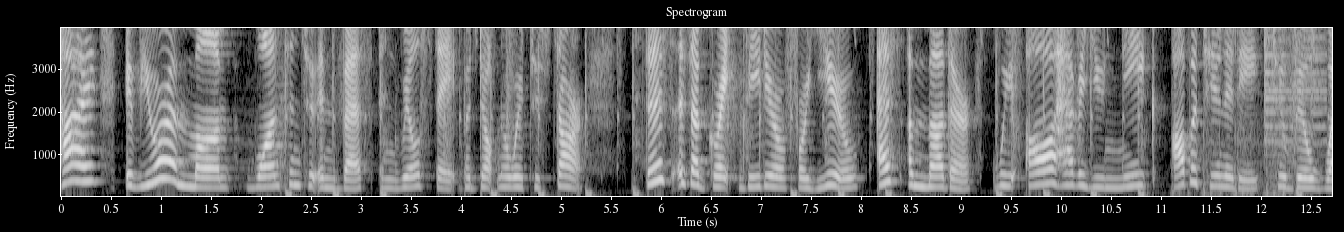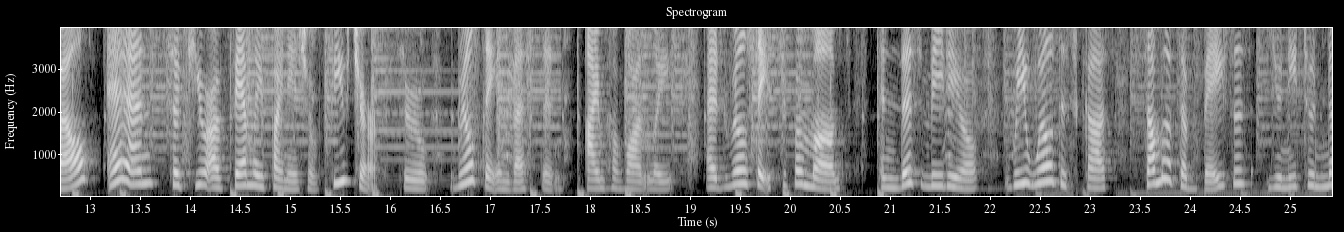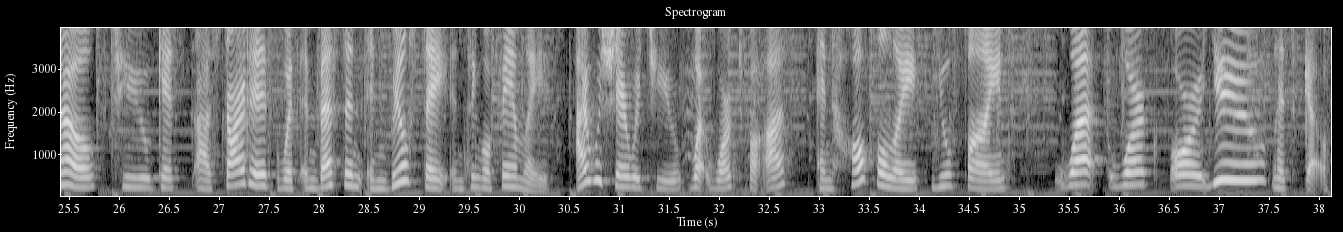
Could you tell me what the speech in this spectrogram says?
Hi, if you're a mom wanting to invest in real estate but don't know where to start, this is a great video for you. As a mother, we all have a unique opportunity to build wealth and secure our family financial future through real estate investing. I'm Havan Le at Real Estate Supermoms. In this video, we will discuss some of the basics you need to know to get uh, started with investing in real estate in single families. I will share with you what worked for us and hopefully you'll find what worked for you. Let's go.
